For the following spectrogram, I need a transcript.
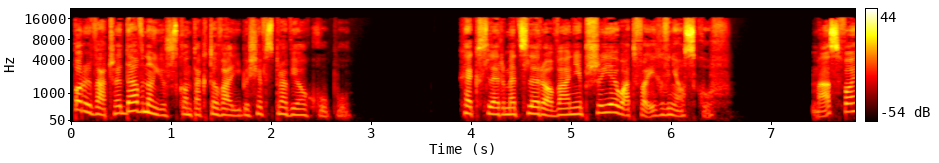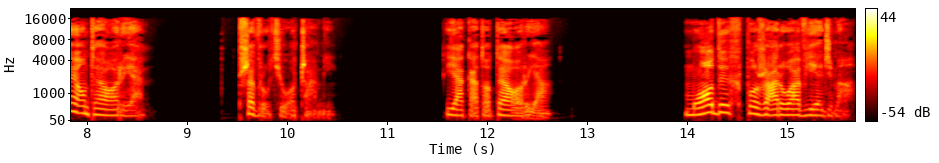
Porywacze dawno już skontaktowaliby się w sprawie okupu. Heksler Metzlerowa nie przyjęła twoich wniosków. Ma swoją teorię. Przewrócił oczami. Jaka to teoria? Młodych pożarła wiedźma.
